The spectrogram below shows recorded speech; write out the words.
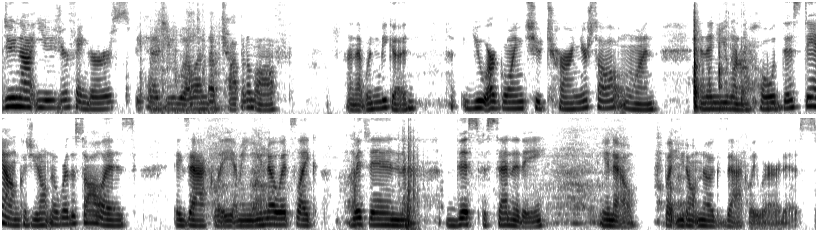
Do not use your fingers because you will end up chopping them off. And that wouldn't be good. You are going to turn your saw on. And then you want to hold this down because you don't know where the saw is exactly. I mean, you know it's like within this vicinity, you know, but you don't know exactly where it is.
